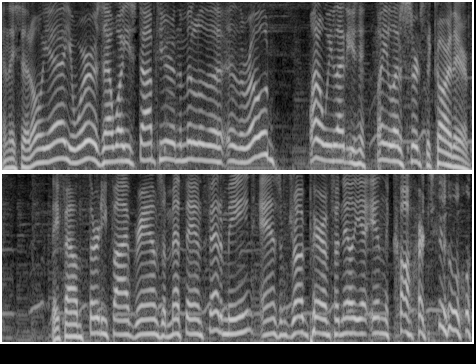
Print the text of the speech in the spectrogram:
And they said, "Oh yeah, you were. Is that why you stopped here in the middle of the of the road? Why don't we let you? Why don't you let us search the car there?" They found 35 grams of methamphetamine and some drug paraphernalia in the car, too,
